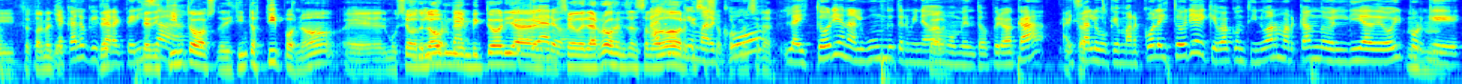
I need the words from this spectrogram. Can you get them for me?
Sí, totalmente. Y acá lo que De- caracteriza. De, distintos, de distintos tipos, ¿no? Eh, el Museo Sin del OVNI en Victoria, Claro. el Museo del Arroz en San Salvador, algo que qué sé yo, por marcó la historia en algún determinado Claro. momento. Pero acá es algo que marcó la historia y que va a continuar marcando el día de hoy porque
